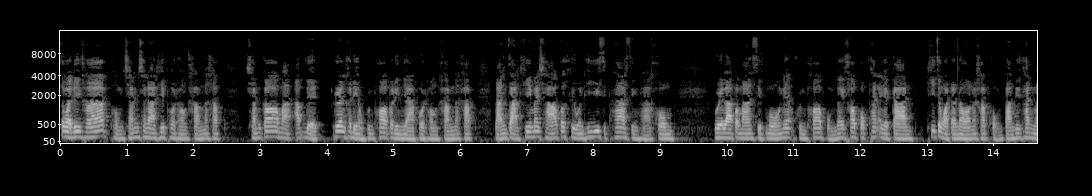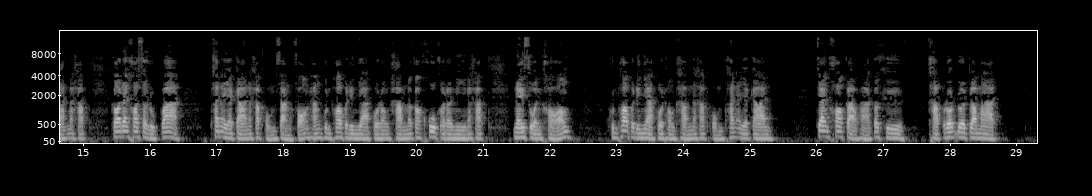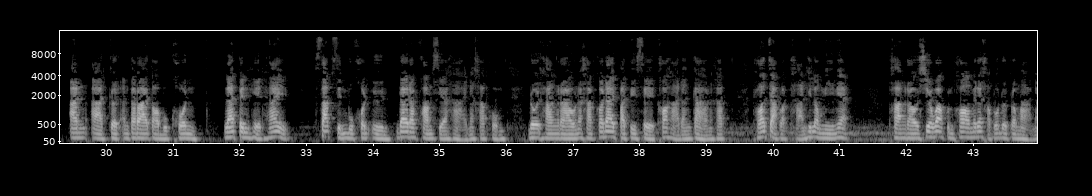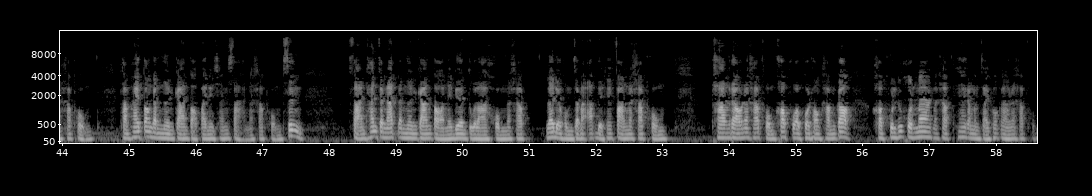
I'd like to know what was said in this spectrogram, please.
สวัสดีครับ ผมแชมป์ชนาทิพย์โพทองคำนะครับแชมป์ก็มาอัปเดตเรื่องคดีของคุณพ่อปริญญาโพทองคำนะครับ หลังจากที่เมื่อเช้าก็คือวันที่ 25 สิงหาคม เวลาประมาณ 10 โมงเนี่ยคุณพ่อผมได้เข้าพบท่านอายการที่จังหวัดระนองนะครับ ผมตามที่ท่านนัดนะครับ ก็ได้ข้อสรุปว่าท่านอายการนะครับ ผมสั่งฟ้องทั้งคุณพ่อปริญญาโพทองคำแล้วก็คู่กรณีนะครับ ในส่วนของคุณพ่อปริญญาโพทองคำนะครับ ผมท่านอายการ แจ้งข้อกล่าวหาก็คือ ขับรถโดยประมาท อันอาจเกิดอันตรายต่อบุคคล และเป็นเหตุให้ทรัพย์สินบุคคลอื่น ได้รับความเสียหายนะครับผม โดยทางเรานะครับก็ได้ปฏิเสธข้อหาดังกล่าวนะครับ เพราะจากหลักฐานที่เรามีเนี่ยทางเราเชื่อว่าคุณพ่อไม่ได้ขับรถโดยประมาทนะครับผมทำให้ต้องดำเนินการต่อไปในชั้นศาลนะครับผมซึ่งศาลท่านจะนัดดำเนินการต่อในเดือนตุลาคมนะครับ และเดี๋ยวผมจะมาอัปเดตให้ฟังนะครับผมทางเรานะครับ ผมครอบครัวโพทองคำก็ขอบคุณทุกคนมากนะครับที่ให้กำลังใจพวกเรานะครับผม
